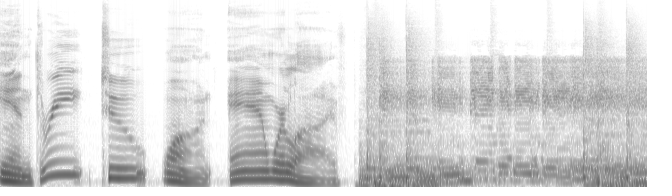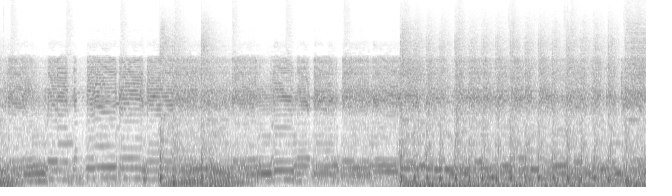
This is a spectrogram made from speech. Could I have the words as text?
In three, two, one, and we're live.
